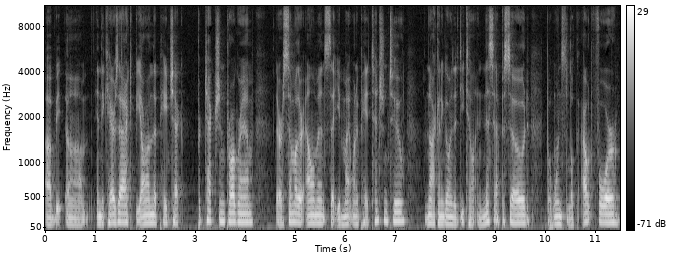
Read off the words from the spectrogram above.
uh, be, um, in the CARES Act beyond the Paycheck Protection Program. There are some other elements that you might want to pay attention to. I'm not going to go into detail in this episode, but ones to look out for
